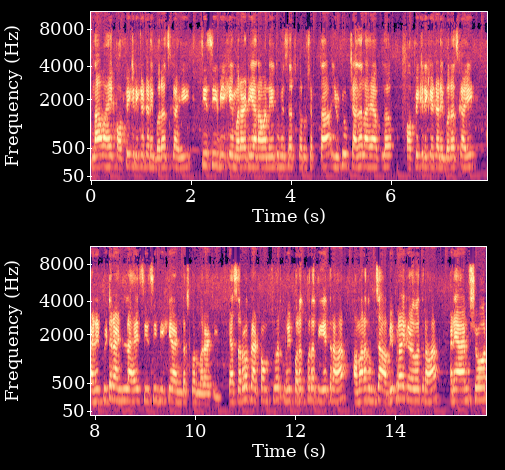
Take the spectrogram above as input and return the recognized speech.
नाव आहे कॉफी क्रिकेट आणि बरंच काही C C B K Marathi या नावाने तुम्ही सर्च करू शकता. युट्यूब चॅनल आहे आपलं कॉफी क्रिकेट आणि बरंच काही. आणि ट्विटर हँडल आहे C C B K underscore Marathi. या सर्व प्लॅटफॉर्म्सवर तुम्ही परत परत येत राहा. आम्हाला तुमचा अभिप्राय कळवत राहा. आणि I am sure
